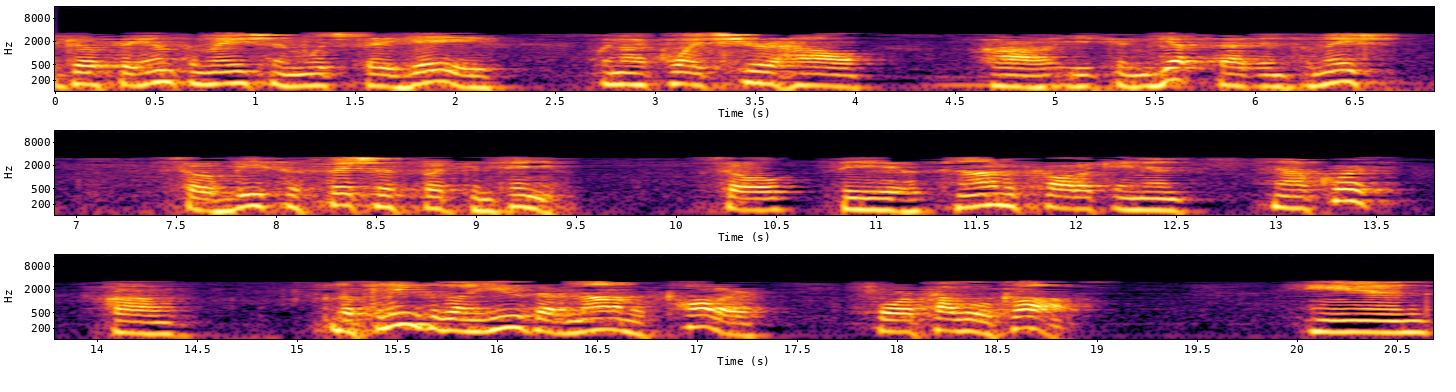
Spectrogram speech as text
because the information which they gave, we're not quite sure how uh, you can get that information. So be suspicious but continue. So the anonymous caller came in. Now, of course, um, the police are going to use that anonymous caller for a probable cause. And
